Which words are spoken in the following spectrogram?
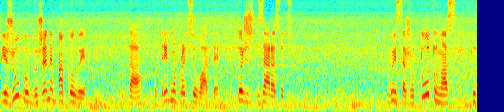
біжу, бо вже нема коли. Да, потрібно працювати. Тож зараз от висажу тут. У нас тут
